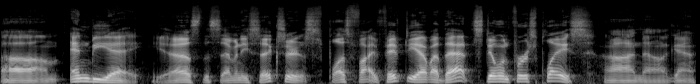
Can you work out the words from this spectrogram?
Um, NBA, yes, the 76ers plus 550. How about that? Still in first place. Ah, uh, no, again,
